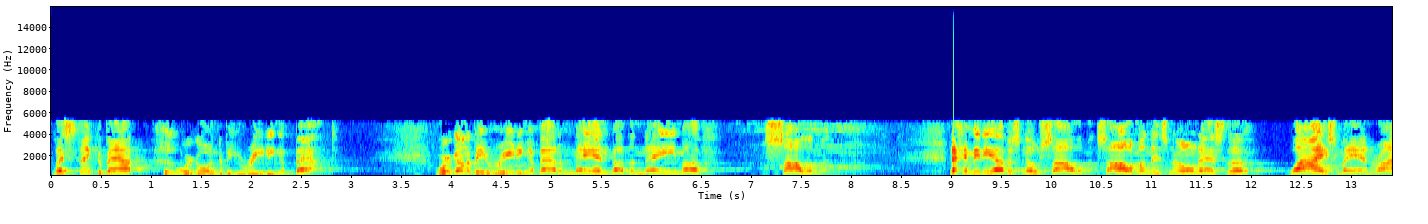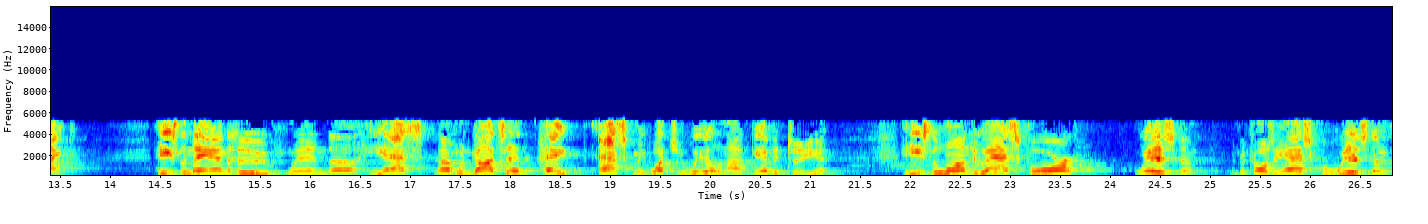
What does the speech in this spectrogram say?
let's think about who we're going to be reading about. We're going to be reading about a man by the name of Solomon. Now, how many of us know Solomon? Solomon is known as the wise man, right? He's the man who, when uh, he asked, uh, when God said, "Hey, ask me what you will, and I'll give it to you," he's the one who asked for wisdom, and because he asked for wisdom,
